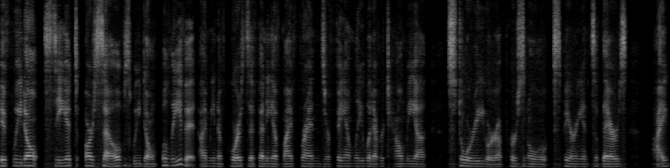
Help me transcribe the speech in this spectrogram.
If we don't see it ourselves, we don't believe it. I mean, of course, if any of my friends or family would ever tell me a story or a personal experience of theirs, I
